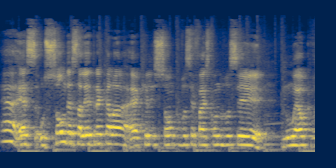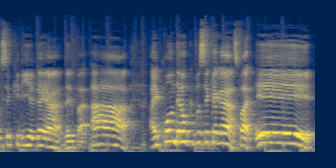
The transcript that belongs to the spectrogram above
é, essa, o som dessa letra é, aquela, é aquele som que você faz quando você não é o que você queria ganhar. Daí ele fala, ah, aí quando é o que você quer ganhar, você fala, e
